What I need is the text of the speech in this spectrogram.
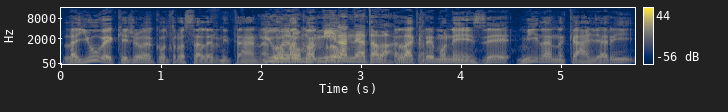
la Juve che gioca contro Salernitana, Juve, Roma, Roma Milan e Atalanta. La Cremonese, Milan Cagliari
